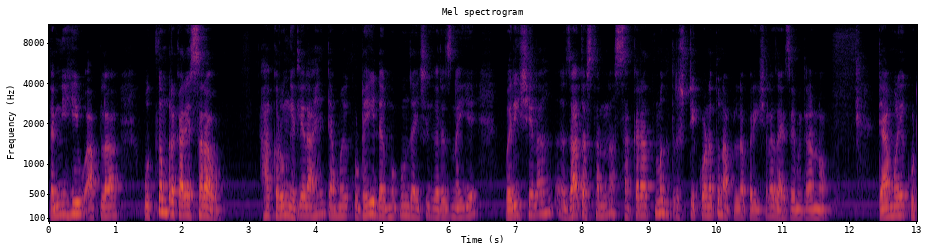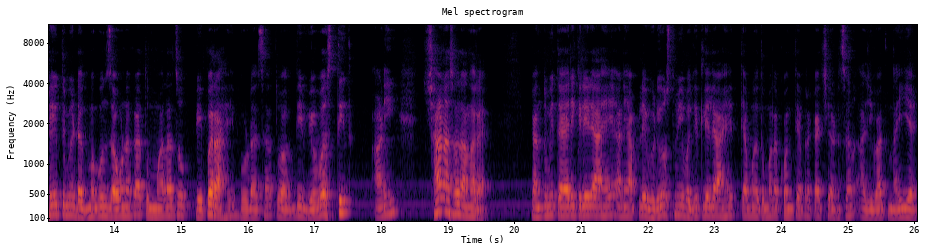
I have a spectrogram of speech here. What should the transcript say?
त्यांनीही आपला उत्तम प्रकारे सराव हा करून घेतलेला आहे. त्यामुळे कुठेही डगमगून जायची गरज नाही आहे परीक्षेला जात असताना सकारात्मक दृष्टिकोनातून आपल्याला परीक्षेला जायचं आहे मित्रांनो. त्यामुळे कुठेही तुम्ही डगमगून जाऊ नका. तुम्हाला जो पेपर आहे बोर्डाचा तो अगदी व्यवस्थित आणि छान असा जाणार आहे. कारण तुम्ही तयारी केलेली आहे आणि आपले व्हिडिओज तुम्ही बघितलेले आहेत. त्यामुळे तुम्हाला कोणत्या प्रकारची अडचण अजिबात नाही आहे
